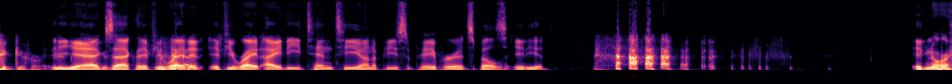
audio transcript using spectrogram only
yeah, exactly. If you write it, if you write ID 10T on a piece of paper, it spells idiot. Ignore.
